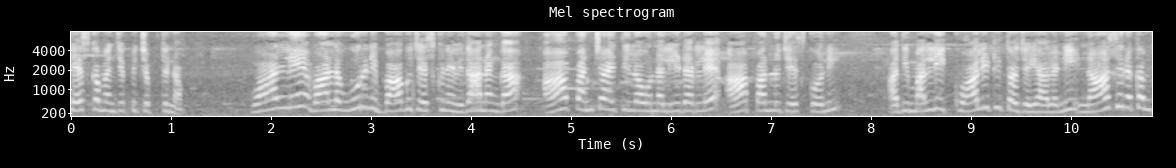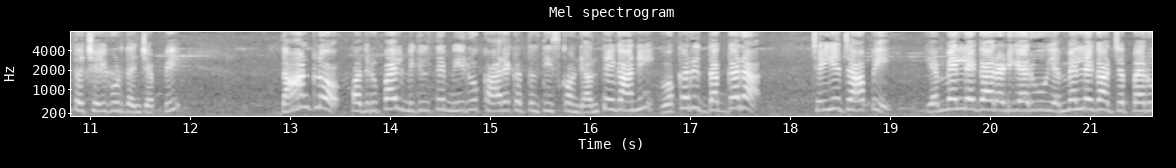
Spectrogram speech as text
చేసుకోమని చెప్పి చెప్తున్నాం. వాళ్ళే వాళ్ళ ఊరిని బాగు చేసుకునే విధానంగా ఆ పంచాయతీలో ఉన్న లీడర్లే ఆ పనులు చేసుకొని అది మళ్ళీ క్వాలిటీతో చేయాలని నాసిరకంతో చేయకూడదని చెప్పి దాంట్లో పది రూపాయలు మిగిలితే మీరు కార్యకర్తలు తీసుకోండి. అంతేగాని ఒకరి దగ్గర చెయ్య జాపి. ఎమ్మెల్యే గారు అడిగారు ఎమ్మెల్యే గారు చెప్పారు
